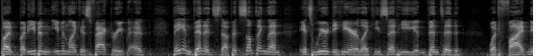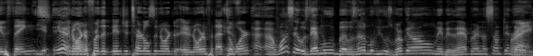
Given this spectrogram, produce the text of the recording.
but but even even like his factory, uh, they invented stuff. It's something that it's weird to hear. Like he said, he invented what five new things Yeah, yeah, in order oh. for the Ninja Turtles in order in order for that to work. I, I want to say it was that movie, but it was another movie he was working on, maybe Labyrinth or something. that Right.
